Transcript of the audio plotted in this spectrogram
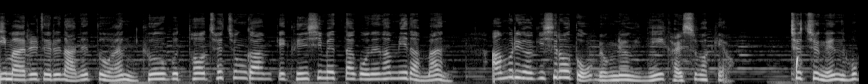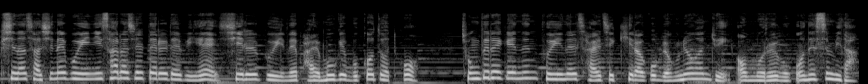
이 말을 들은 아내 또한 그 후부터 최충과 함께 근심했다고는 합니다만 아무리 가기 싫어도 명령이니 갈 수밖에요. 최충은 혹시나 자신의 부인이 사라질 때를 대비해 실을 부인의 발목에 묶어두었고 종들에게는 부인을 잘 지키라고 명령한 뒤 업무를 복원했습니다.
